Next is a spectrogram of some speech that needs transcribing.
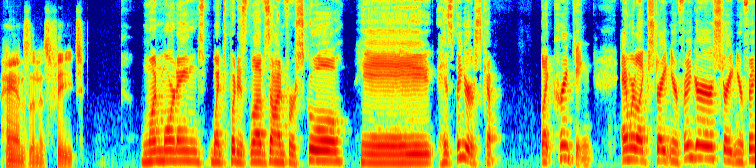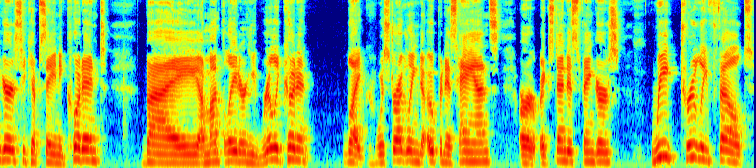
hands than his feet. One morning, went to put his gloves on for school. He his fingers kept like cranking, and we're like, straighten your fingers, straighten your fingers. He kept saying he couldn't. By a month later, he really couldn't, like, was struggling to open his hands or extend his fingers. We truly felt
